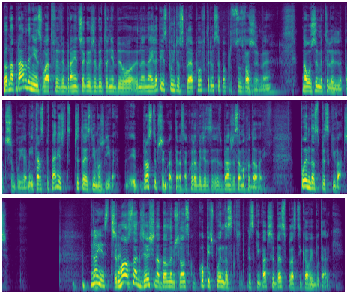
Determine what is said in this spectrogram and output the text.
to naprawdę nie jest łatwe wybranie czegoś, żeby to nie było. Najlepiej jest pójść do sklepu, w którym sobie po prostu zważymy, nałożymy tyle, ile potrzebujemy. I teraz pytanie, czy to jest niemożliwe. Prosty przykład teraz, akurat będzie z branży samochodowej. Płyn do spryskiwaczy. No jest. Czy tak. można gdzieś na Dolnym Śląsku kupić płyn do spryskiwaczy bez plastikowej butelki?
